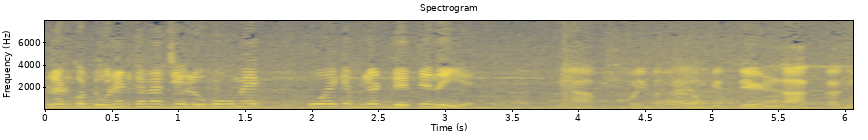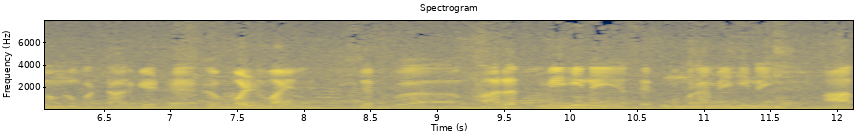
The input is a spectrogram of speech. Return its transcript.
ब्लड को डोनेट करना चाहिए? लोगों को में वो है कि ब्लड देते नहीं है। मैं आप वही बता रहा हूँ कि डेढ़ लाख का जो हम लोग का टारगेट है वर्ल्ड वाइड सिर्फ़ भारत में ही नहीं है, सिर्फ़ मुमरा में ही नहीं। आप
